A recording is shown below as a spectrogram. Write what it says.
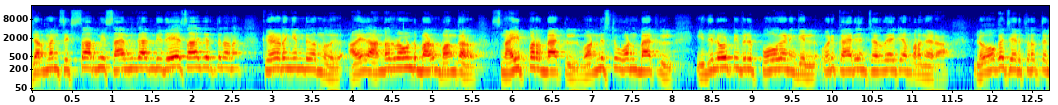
ജർമ്മൻ സിക്സ് ആർമി സ്റ്റാലിൻഗ്രാഡിന്റെ ഇതേ സാഹചര്യത്തിലാണ് കീഴടങ്ങേണ്ടി വന്നത്. അതായത് underground bunker sniper battle one to one battle ഇതിലോട്ട് ഇവർ പോകണമെങ്കിൽ ഒരു കാര്യം ചെറുതായിട്ട് ഞാൻ പറഞ്ഞുതരാം. ലോക ചരിത്രത്തിൽ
